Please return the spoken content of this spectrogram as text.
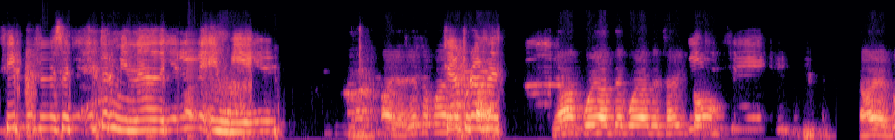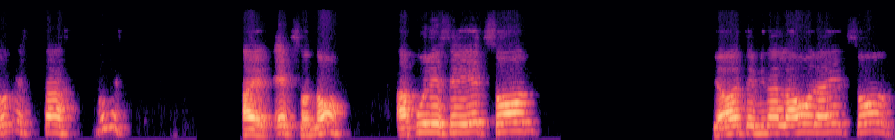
Sí, profesor, ya he terminado. Ya le envié. Vaya, ya profesor. Ya, cuídate, cuídate, Chaito. A ver, ¿dónde estás? ¿Dónde? A ver, Exxon, ¿no? Apúrese, Exxon. Ya va a terminar la hora, Exxon.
